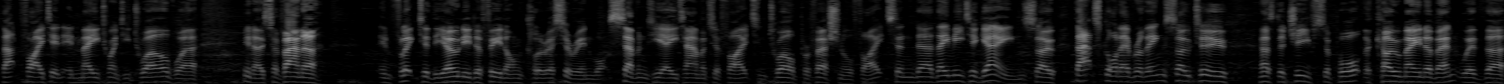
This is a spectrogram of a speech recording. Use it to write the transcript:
that fight in, in May 2012, where, you know, Savannah inflicted the only defeat on Claressa in what 78 amateur fights and 12 professional fights, and uh, they meet again. So that's got everything. So too has the chief support, the co-main event with uh,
